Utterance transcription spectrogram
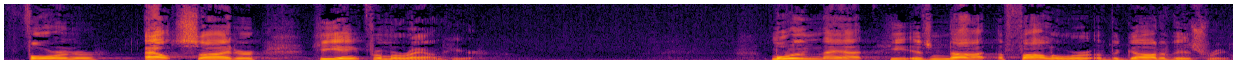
foreigner, outsider. he ain't from around here. More than that, he is not a follower of the God of Israel.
